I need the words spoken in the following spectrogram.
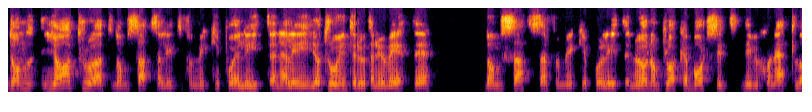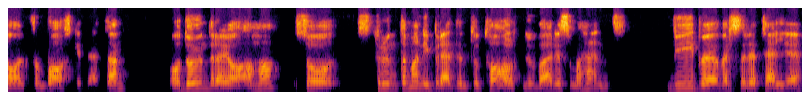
De, jag tror att de satsar lite för mycket på eliten. Eller jag tror inte det, utan jag vet det. De satsar för mycket på eliten. Nu har de plockat bort sitt division 1-lag från basketettan. Och då undrar jag, aha, så struntar man i bredden totalt nu? Vad är det som har hänt? Vi behöver Södertälje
